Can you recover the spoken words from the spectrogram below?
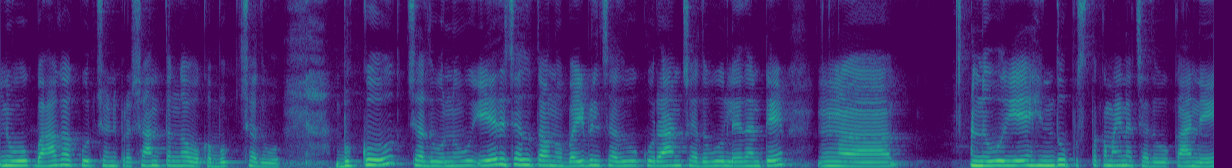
నువ్వు బాగా కూర్చొని ప్రశాంతంగా ఒక బుక్ చదువు. బుక్ చదువు. నువ్వు ఏది చదువుతావు? నువ్వు బైబిల్ చదువు ఖురాన్ చదువు లేదంటే నువ్వు ఏ హిందూ పుస్తకమైన చదువు కానీ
